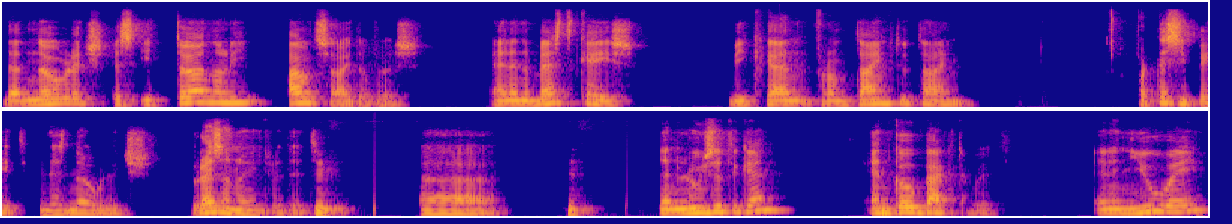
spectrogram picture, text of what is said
That knowledge is eternally outside of us. And in the best case, we can, from time to time, participate in this knowledge, resonate with it, mm. uh, mm. then lose it again, and go back to it in a new way,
